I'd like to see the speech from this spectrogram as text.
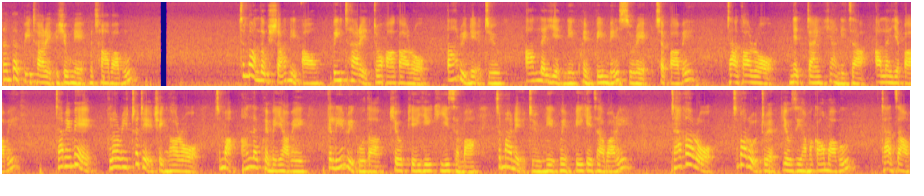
တန်သက်ပေးထားတဲ့အယုံနဲ့မချပါဘူးကျမလှုပ်ရှားနေအောင်ပေးထားတဲ့တွန်းအားကတော့သားတွေနဲ့အတူအားလက်ရဲ့နေခွင့်ပေးမယ်ဆိုတဲ့အချက်ပါပဲ ဒါကတော့နှစ်တိုင်းရနေကြအားလက်ရဲ့ပါပဲဒါပေမဲ့ glory ထွက်တဲ့အချိန်ကတော့ကျမအားလက်ခွင့်မရပဲကလေးတွေကိုသာဖြိုဖြေရေးခီးစမှာကျမနဲ့အတူနေခွင့်ပေးခဲ့ကြပါတယ်ဒါကတော့ကျမတို့အတွက်ပျော်စရာမကောင်းပါဘူးဒါကြောင့်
